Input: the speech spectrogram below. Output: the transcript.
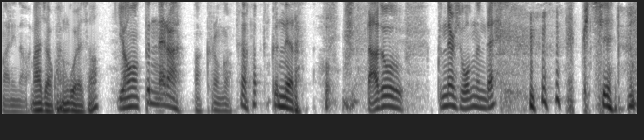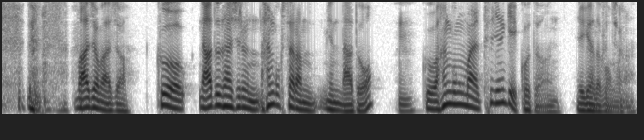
많이 나와. 맞아, 광고에서. 영어 끝내라. 막 그런 거. 끝내라. 나도 끝낼 수 없는데. 그치. 맞아, 맞아. 그, 나도 사실은 한국 사람인 나도 음. 그 한국말 틀리는 게 있거든. 얘기하다 그쵸. 보면.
